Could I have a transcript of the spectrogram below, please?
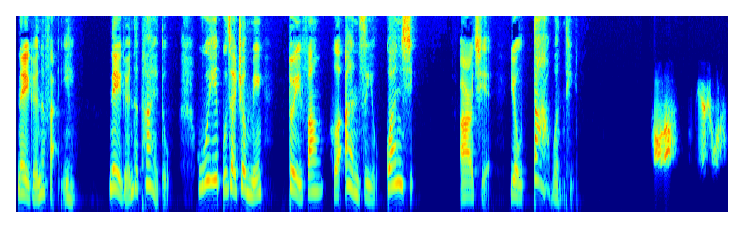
那个人的反应，那个人的态度，无一不在证明。对方和案子有关系，而且有大问题。好了，别说了。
